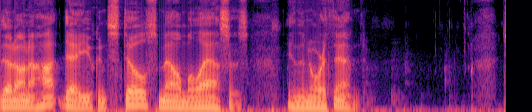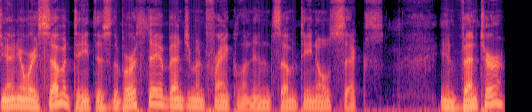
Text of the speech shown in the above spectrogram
that on a hot day you can still smell molasses in the North End. January 17th is the birthday of Benjamin Franklin in 1706 inventor,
